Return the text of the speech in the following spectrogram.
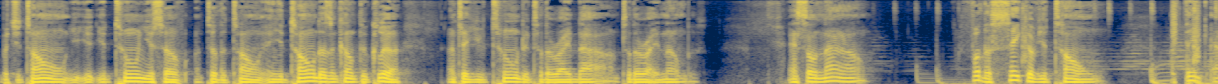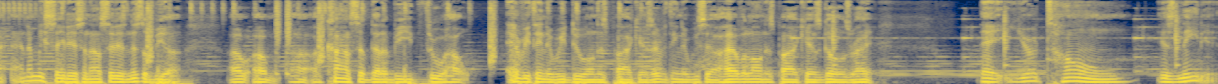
but your tone, you, you tune yourself to the tone, and your tone doesn't come through clear until you tuned it to the right dial, to the right numbers. And so now, for the sake of your tone, I think, and let me say this, and I'll say this, and this will be a, a, a, a concept that'll be throughout everything that we do on this podcast, everything that we say, however long this podcast goes, right? That your tone is needed.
